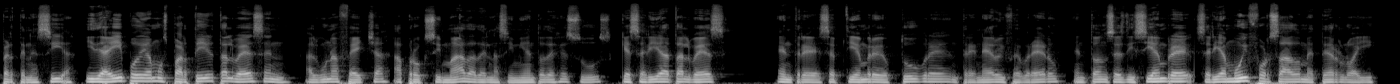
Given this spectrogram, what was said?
pertenecía. Y de ahí podíamos partir tal vez en alguna fecha aproximada del nacimiento de Jesús, que sería tal vez entre septiembre y octubre, entre enero y febrero. Entonces diciembre sería muy forzado meterlo ahí.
